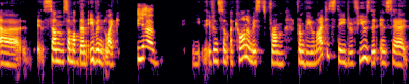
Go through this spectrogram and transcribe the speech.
uh, some some of them even like yeah. even some economists from from the United States refused it and said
